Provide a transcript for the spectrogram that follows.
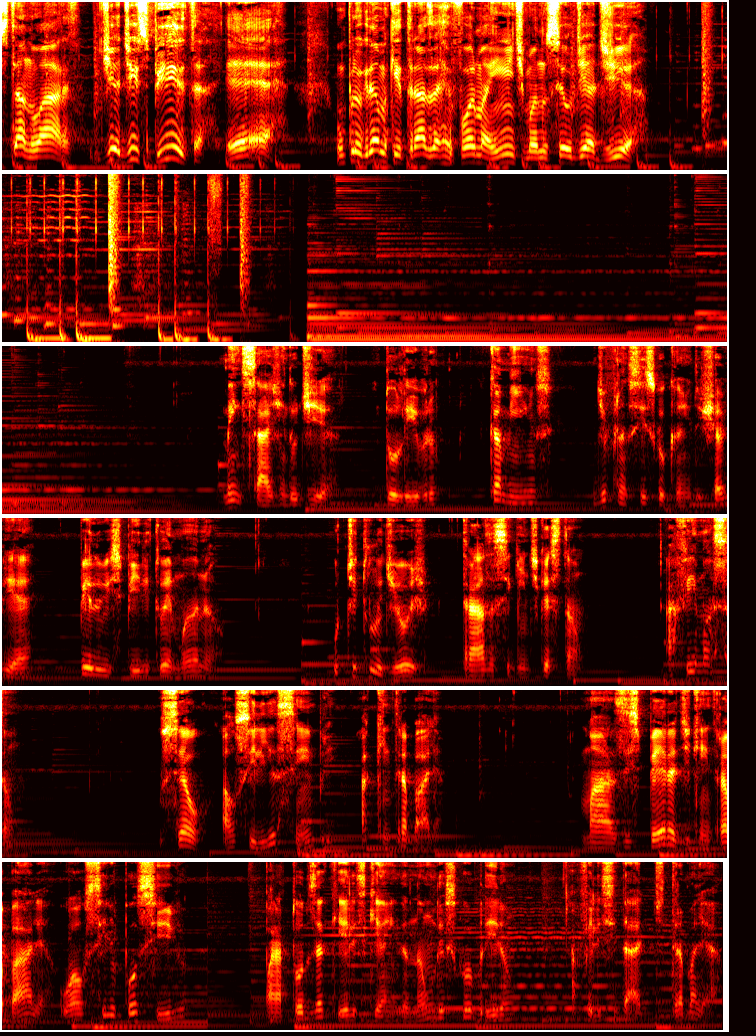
Está no ar, Dia de Espírita. É um programa que traz a reforma íntima no seu dia a dia. Mensagem do dia do livro Caminhos de Francisco Cândido Xavier pelo Espírito Emmanuel. O título de hoje traz a seguinte questão: Afirmação. O céu auxilia sempre a quem trabalha, mas espera de quem trabalha o auxílio possível para todos aqueles que ainda não descobriram a felicidade de trabalhar.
